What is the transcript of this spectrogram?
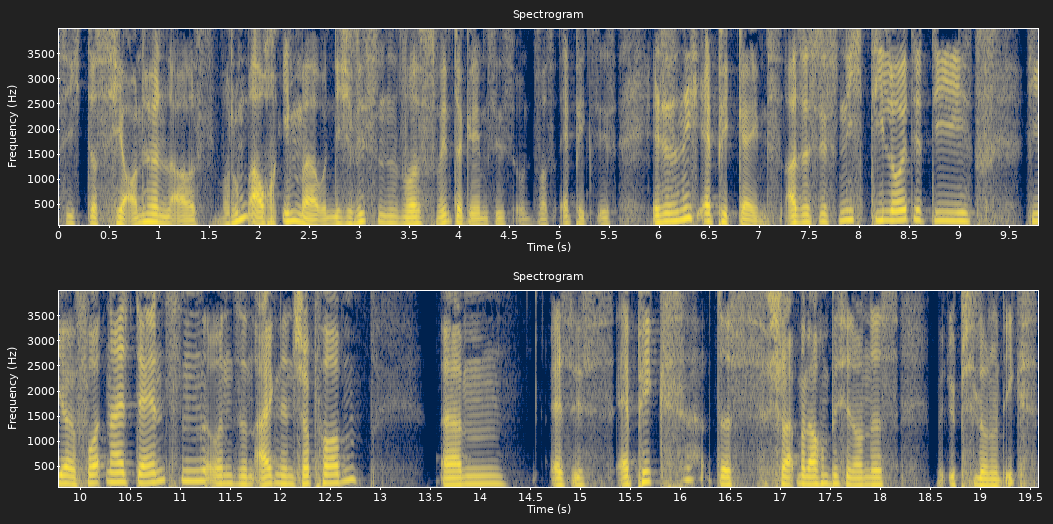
sich das hier anhören aus, warum auch immer und nicht wissen, was Winter Games ist und was Epics ist, es ist nicht Epic Games. Also es ist nicht die Leute, die hier Fortnite dancen und so einen eigenen Job haben. Ähm, es ist Epics, das schreibt man auch ein bisschen anders mit Y und X.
